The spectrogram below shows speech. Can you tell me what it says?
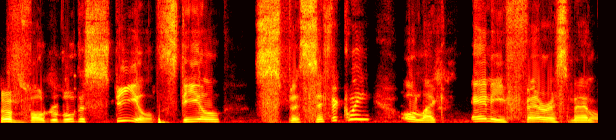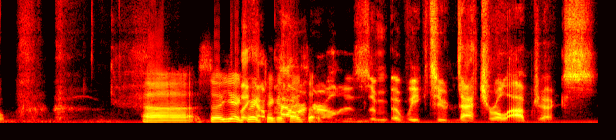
I'm vulnerable to steel. Steel specifically, or like any ferrous metal. Uh, so yeah, like Greg, take a Power face off. Girl is um, uh, weak to natural objects.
